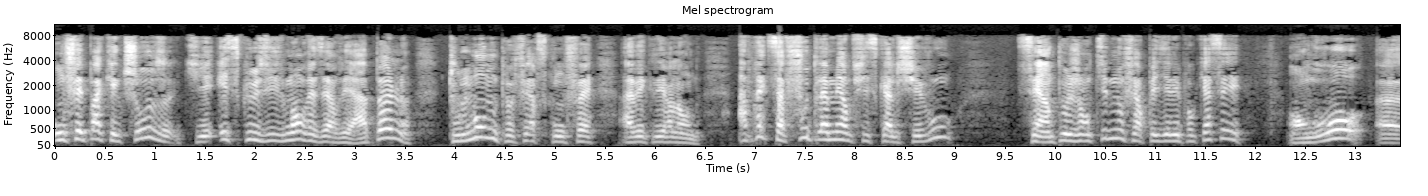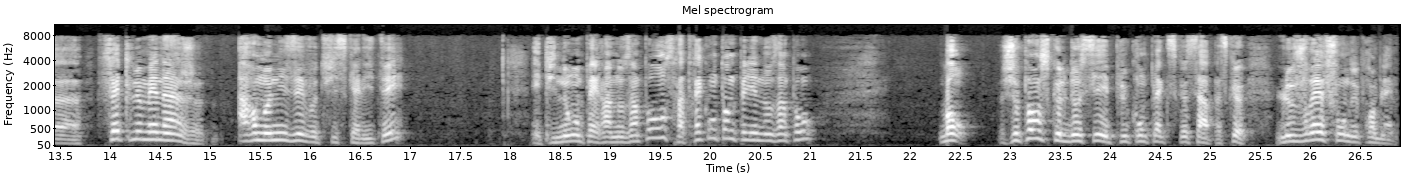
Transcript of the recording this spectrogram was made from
On ne fait pas quelque chose qui est exclusivement réservé à Apple. Tout le monde peut faire ce qu'on fait avec l'Irlande. Après que ça foute la merde fiscale chez vous, c'est un peu gentil de nous faire payer les pots cassés. En gros, euh, faites le ménage, harmonisez votre fiscalité, et puis nous, on paiera nos impôts, on sera très content de payer nos impôts. Bon, je pense que le dossier est plus complexe que ça, parce que le vrai fond du problème,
